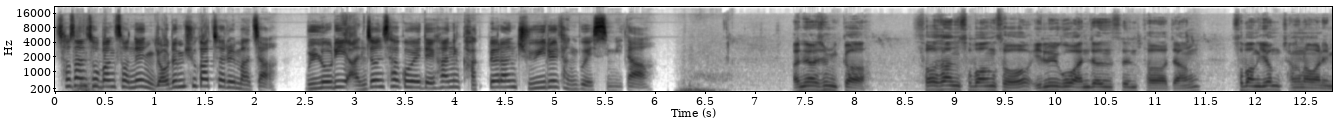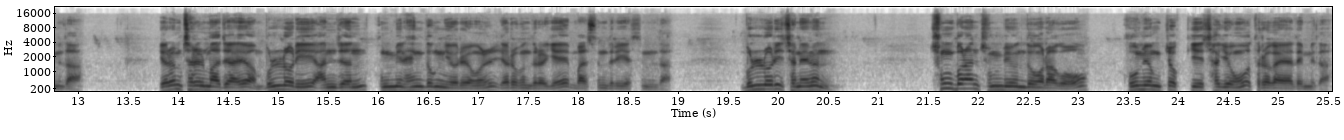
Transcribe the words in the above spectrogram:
서산소방서는 여름 휴가철을 맞아 물놀이 안전사고에 대한 각별한 주의를 당부했습니다. 안녕하십니까. 서산 소방서 119 안전센터장 소방경 장남환입니다. 여름철을 맞이하여 물놀이 안전 국민 행동 요령을 여러분들에게 말씀드리겠습니다. 물놀이 전에는 충분한 준비 운동을 하고 구명조끼 착용 후 들어가야 됩니다.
